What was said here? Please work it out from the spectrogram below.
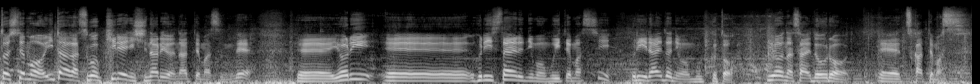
としても板がすごく綺麗にしなるようになってますんで、えー、より、えー、フリースタイルにも向いてますしフリーライドにも向くというようなサイドウールを、えー、使ってます。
